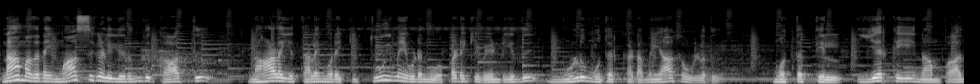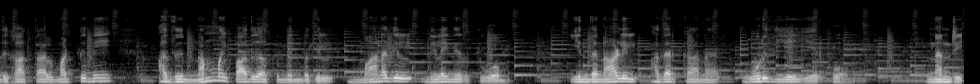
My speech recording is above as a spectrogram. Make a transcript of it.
நாம் அதனை மாசுகளிலிருந்து காத்து நாளைய தலைமுறைக்கு தூய்மையுடன் ஒப்படைக்க வேண்டியது முழு முதற் கடமையாக உள்ளது. மொத்தத்தில் இயற்கையை நாம் பாதுகாத்தால் மட்டுமே அது நம்மை பாதுகாக்கும் என்பதில் மனதில் நிலைநிறுத்துவோம். இந்த நாளில் அதற்கான உறுதியை ஏற்போம். நன்றி.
